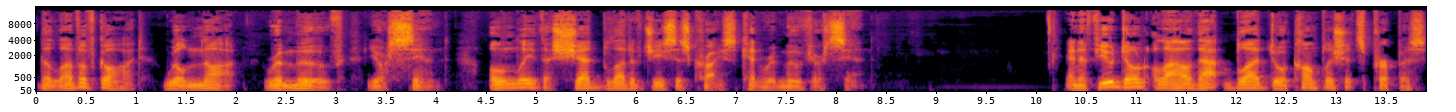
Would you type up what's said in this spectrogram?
The love of God will not remove your sin. Only the shed blood of Jesus Christ can remove your sin. And if you don't allow that blood to accomplish its purpose,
